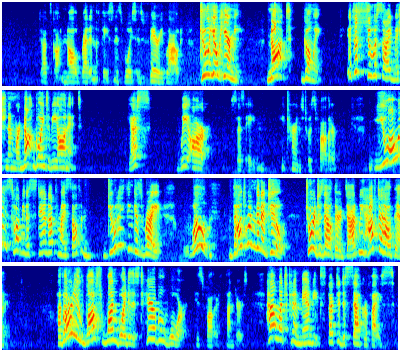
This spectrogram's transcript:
Dad's gotten all red in the face and his voice is very loud. Do you hear me? Not going. It's a suicide mission and we're not going to be on it. Yes, we are, says Aiden. He turns to his father. You always taught me to stand up for myself and do what I think is right. Well, that's what I'm going to do. George is out there, Dad. We have to help him. I've already lost one boy to this terrible war, his father thunders. How much can a man be expected to sacrifice?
